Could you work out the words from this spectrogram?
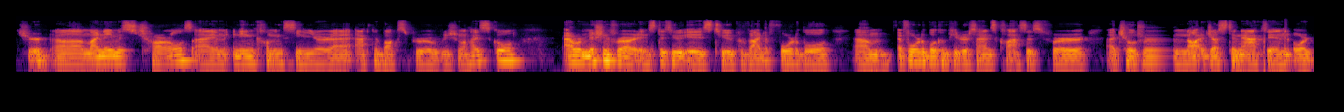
Sure. Uh, my name is Charles. I am an incoming senior at Acton Boxborough Regional High School. Our mission for our institute is to provide affordable, um, affordable computer science classes for uh, children, not just in Acton or,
